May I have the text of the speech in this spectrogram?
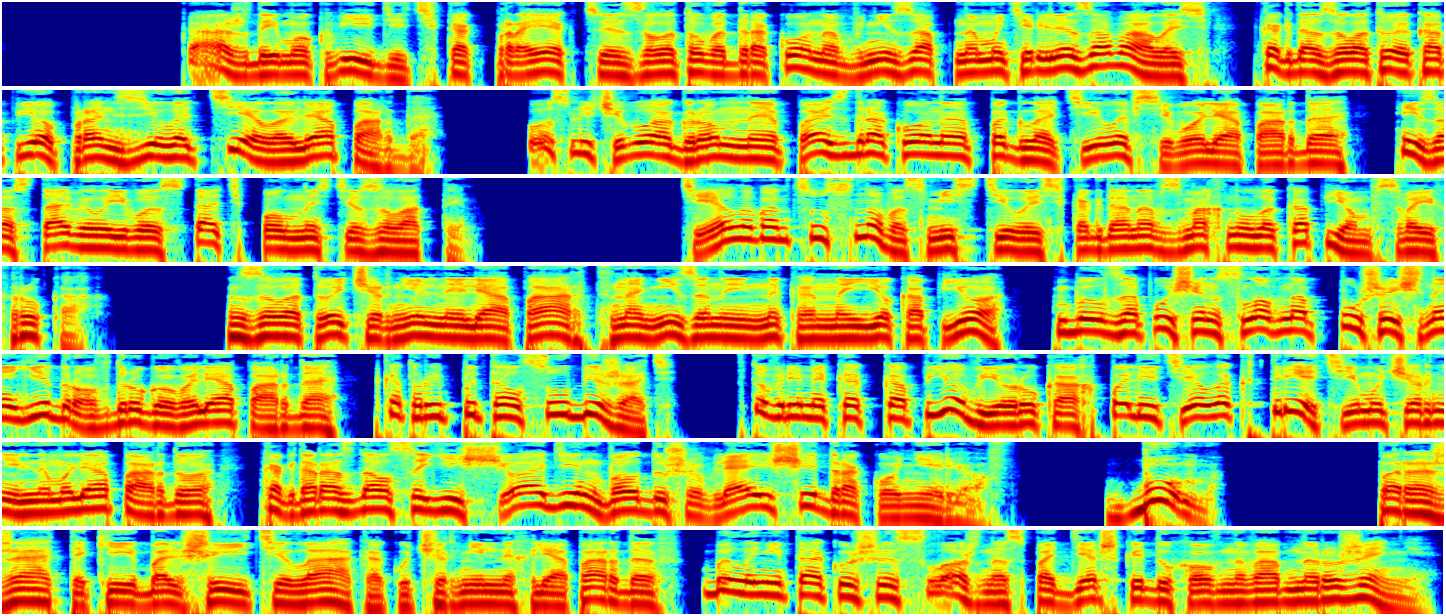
Каждый мог видеть, как проекция золотого дракона внезапно материализовалась, когда золотое копье пронзило тело леопарда, после чего огромная пасть дракона поглотила всего леопарда и заставила его стать полностью золотым. Тело Ванцу снова сместилось, когда она взмахнула копьем в своих руках. Золотой чернильный леопард, нанизанный на, на ее копье, был запущен словно пушечное ядро в другого леопарда, который пытался убежать, в то время как копье в ее руках полетело к третьему чернильному леопарду, когда раздался еще один воодушевляющий драконий рев. Бум! Поражать такие большие тела, как у чернильных леопардов, было не так уж и сложно с поддержкой духовного обнаружения.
